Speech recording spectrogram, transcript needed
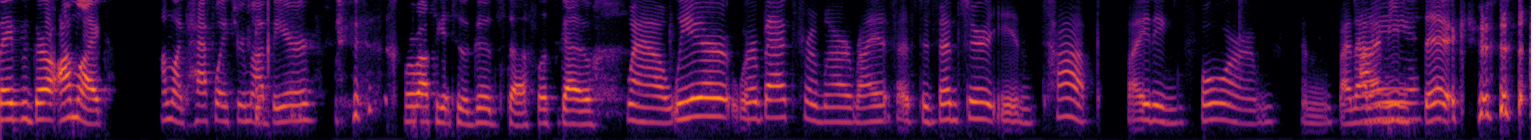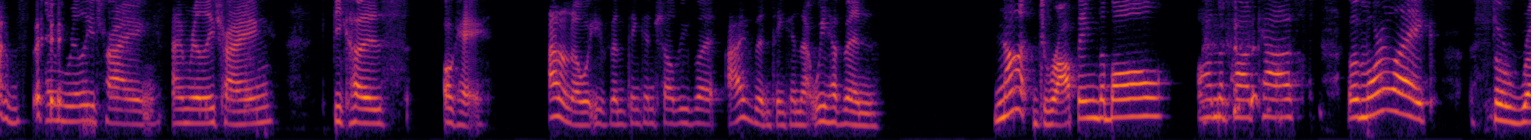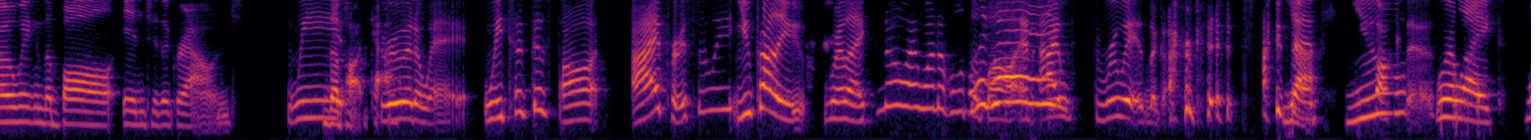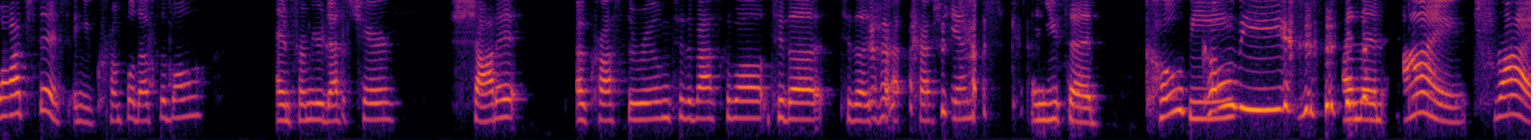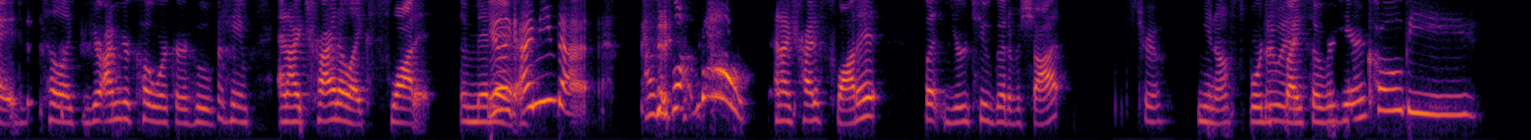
baby girl, I'm like, I'm like halfway through my beer. we're about to get to the good stuff. Let's go. Wow, we're we're back from our Riot Fest adventure in top fighting form. And by that I, I mean sick. I'm sick. I'm really trying. I'm really trying because okay, I don't know what you've been thinking, Shelby, but I've been thinking that we have been not dropping the ball on the podcast, but more like throwing the ball into the ground. We the podcast. threw it away. We took this ball. I personally, you probably were like, "No, I want to hold the like, ball," and I threw it in the garbage. I yeah. said, "You were like, watch this," and you crumpled up the ball, and from your desk chair, shot it across the room to the basketball to the to the uh-huh. tra- trash, can, trash can, and you said, Kobe. Kobe. and then I tried to like your I'm your coworker who uh-huh. came and I try to like swat it minute. You're like, I need that. I was like, what? No. And I try to swat it, but you're too good of a shot. It's true. You know, sporty spice over here. Kobe.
